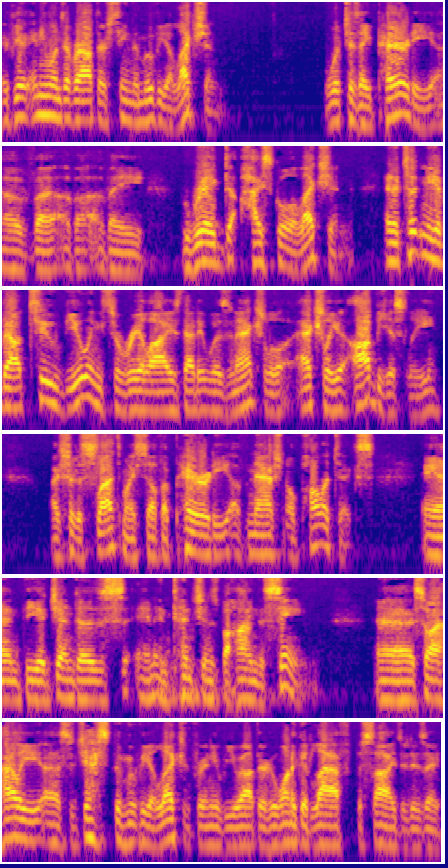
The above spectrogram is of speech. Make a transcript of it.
If you, anyone's ever out there seen the movie Election, which is a parody of, uh, of, a, of a rigged high school election. And it took me about two viewings to realize that it was an actual, actually, obviously, I should have slapped myself, a parody of national politics and the agendas and intentions behind the scene. Uh, so I highly uh, suggest the movie Election for any of you out there who want a good laugh. Besides, it is a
